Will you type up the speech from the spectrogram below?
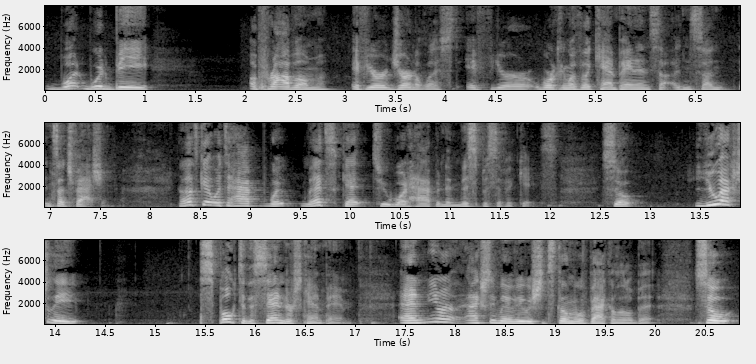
what would be a problem if you're a journalist, if you're working with a campaign in, su- in, su- in such fashion. Now let's get what to hap- what let's get to what happened in this specific case. So you actually spoke to the Sanders campaign. And you know, actually maybe we should still move back a little bit. So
